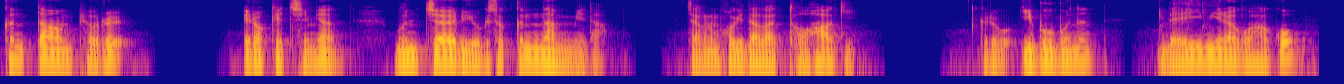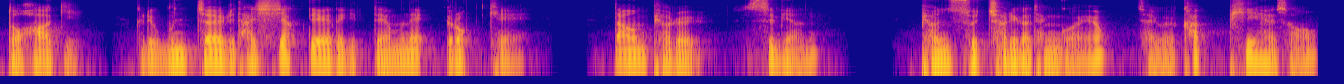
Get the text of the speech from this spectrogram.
큰 따옴표를 이렇게 치면 문자열이 여기서 끝납니다. 자 그럼 거기다가 더하기 그리고 이 부분은 name이라고 하고 더하기 그리고 문자열이 다시 시작되어야 되기 때문에 이렇게 따옴표를 쓰면 변수 처리가 된 거예요. 자, 이걸 카피해서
